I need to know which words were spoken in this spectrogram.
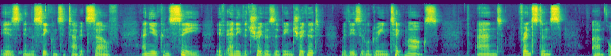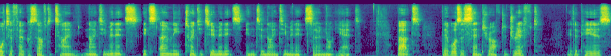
is in the sequencer tab itself. And you can see if any of the triggers have been triggered with these little green tick marks. And for instance, um, autofocus after time 90 minutes, it's only 22 minutes into 90 minutes, so not yet. But there was a center after drift, it appears,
